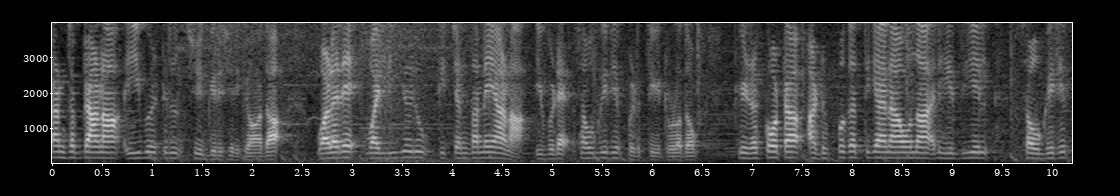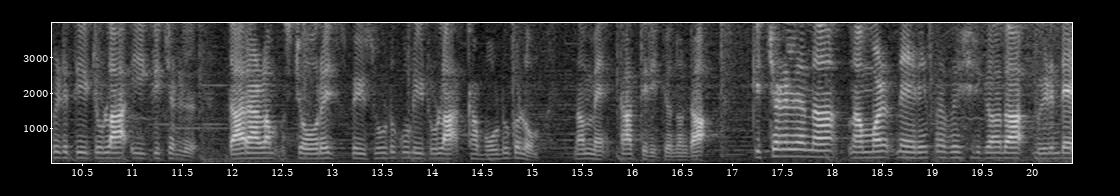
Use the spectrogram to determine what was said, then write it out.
കൺസെപ്റ്റാണ് ഈ വീട്ടിൽ സ്വീകരിച്ചിരിക്കുന്നത്. വളരെ വലിയൊരു കിച്ചൺ തന്നെയാണ് ഇവിടെ സൗകര്യപ്പെടുത്തിയിട്ടുള്ളതും. കിഴക്കോട്ട് അടുപ്പ് കത്തിക്കാനാവുന്ന രീതിയിൽ സൗകര്യപ്പെടുത്തിയിട്ടുള്ള ഈ കിച്ചണിൽ ധാരാളം സ്റ്റോറേജ് സ്പേസോട് കൂടിയിട്ടുള്ള കബോർഡുകളും നമ്മെ കാത്തിരിക്കുന്നുണ്ട്. കിച്ചണിൽ നിന്ന് നമ്മൾ നേരെ പ്രവേശിക്കുന്നത് വീടിന്റെ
